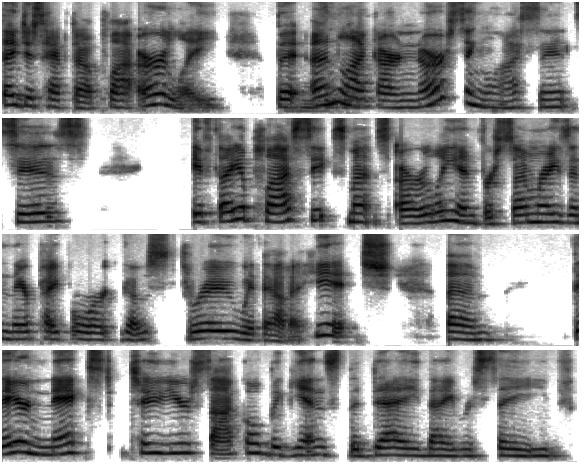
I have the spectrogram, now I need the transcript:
they just have to apply early. But mm-hmm. unlike our nursing licenses, if they apply six months early and for some reason their paperwork goes through without a hitch, um, their next two year cycle begins the day they receive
